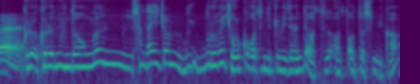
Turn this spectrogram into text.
네. 그런 그런 운동은 상당히 좀 무- 무릎에 좋을 것 같은 느낌이 드는데 어떠, 어, 어떻습니까?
